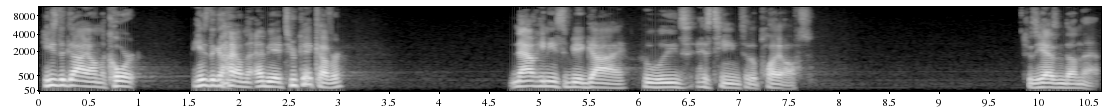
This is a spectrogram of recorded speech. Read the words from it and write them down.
He's the guy on the court. He's the guy on the NBA 2K cover. Now he needs to be a guy who leads his team to the playoffs. Because he hasn't done that.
